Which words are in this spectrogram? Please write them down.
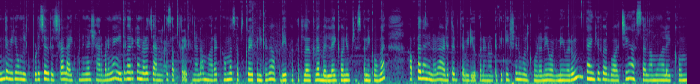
இந்த வீடியோ உங்களுக்கு பிடிச்சிருந்துச்சுன்னா லைக் பண்ணுங்கள் ஷேர் பண்ணுங்கள் இது வரைக்கும் என்னோட சேனலுக்கு சப்ஸ்கிரைப் பண்ணலன்னா மறக்காமல் சப்ஸ்கிரைப் பண்ணிக்கோங்க. அப்படியே பக்கத்தில் இருக்கிற பெல் ஐக்கானையும் ப்ரெஸ் பண்ணிக்கோங்க. அப்போ தான் என்னோட அடுத்தடுத்த வீடியோக்கான நோட்டிஃபிகேஷன் உங்களுக்கு உடனே உடனே வரும். தேங்க்யூ ஃபார் வாட்சிங் அஸ்ஸலாமு அலைக்கும்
